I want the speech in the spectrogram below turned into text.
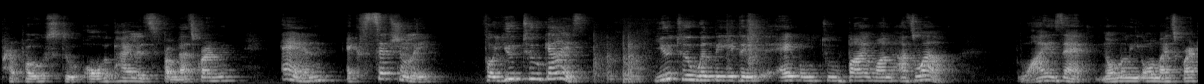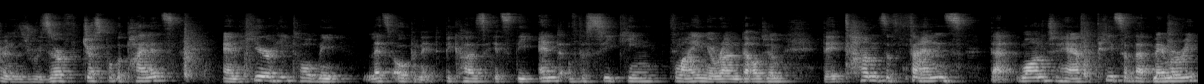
propose to all the pilots from that squadron and exceptionally for you two guys. You two will be able to buy one as well. Why is that? Normally all my squadron is reserved just for the pilots and here he told me let's open it because it's the end of the Sea King flying around Belgium. There are tons of fans that want to have a piece of that memory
